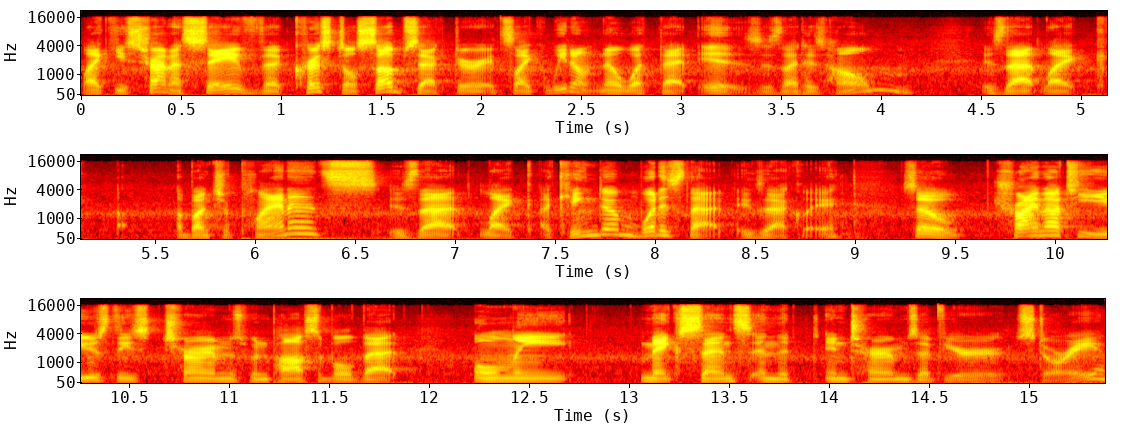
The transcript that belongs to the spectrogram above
Like he's trying to save the crystal subsector. It's like we don't know what that is. Is that his home? Is that like a bunch of planets? Is that like a kingdom? What is that exactly? So try not to use these terms when possible that only make sense in the in terms of your story.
